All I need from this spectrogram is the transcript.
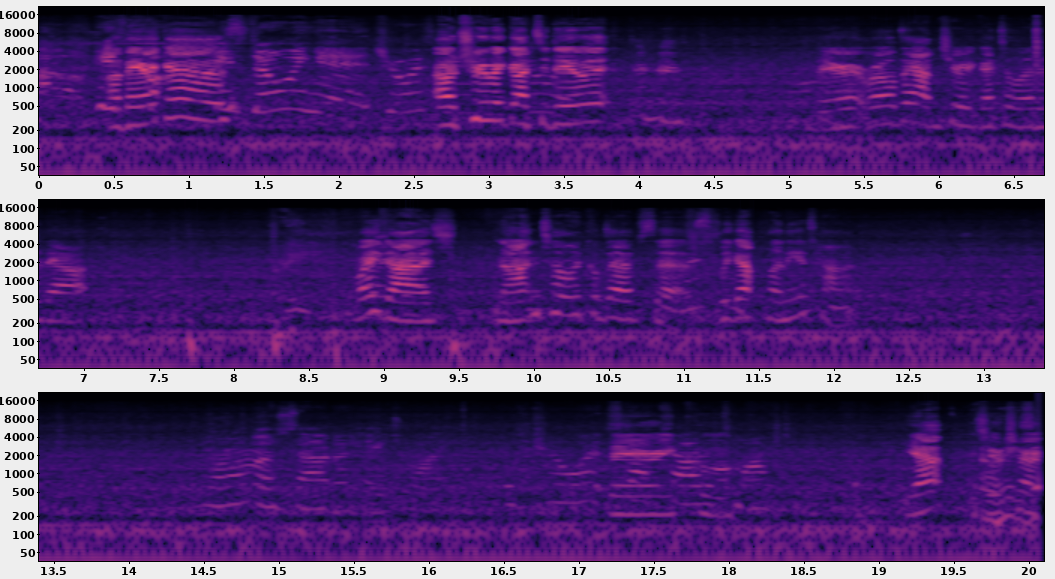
no. Oh, there it goes. He's doing it. Troy's Oh, Truett got to do it. Mhm. There it rolled out, and Truett got to let it out. Wait, Dodge. Not until Uncle Deb says. We got plenty of time. We're almost out of H1. Very cool. Yep, it's So your he's turn.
